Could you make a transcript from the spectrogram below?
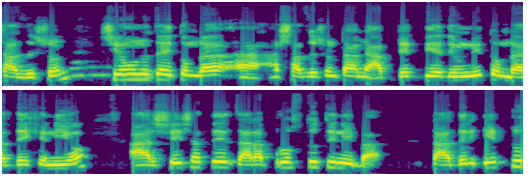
সাজেশন সে অনুযায়ী তোমরা সাজেশনটা আমি আপডেট দিয়ে দিইনি, তোমরা দেখে নিও। আর সেই সাথে যারা প্রস্তুতি নিবা, তাদের এ টু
